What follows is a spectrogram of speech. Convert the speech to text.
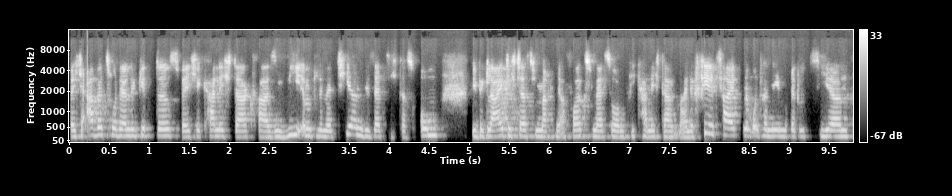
welche Arbeitsmodelle gibt es, welche kann ich da quasi wie implementieren, wie setze ich das um, wie begleite ich das, wie mache ich eine Erfolgsmessung, wie kann ich da meine Fehlzeiten im Unternehmen reduzieren,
